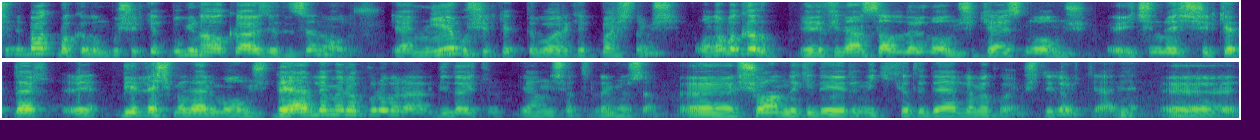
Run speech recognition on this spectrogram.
şimdi bak bakalım bu şirket bugün halka arz edilse ne olur? Yani niye bu şirkette bu hareket başlamış? Ona bakalım. E, finansalları ne olmuş? Hikayesi ne olmuş? E, içinde şirketler e, birleşmeler mi olmuş? Değerleme raporu var abi Deloitte'un yanlış hatırlamıyorsam. E, şu andaki değerin iki katı değerleme koymuş Deloitte yani e, e,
